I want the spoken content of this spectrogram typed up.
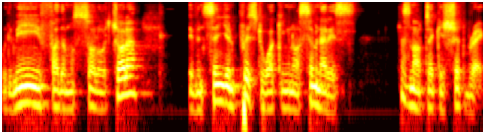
with me, Father Musolo Chola, a Vincentian priest working in our seminaries. Let's now take a short break.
